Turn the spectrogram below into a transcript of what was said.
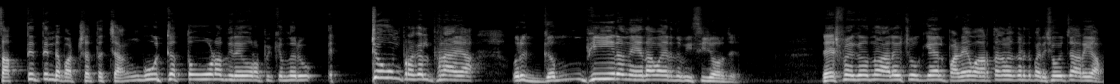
സത്യത്തിന്റെ പക്ഷത്ത് ചങ്കൂറ്റത്തോടെ നിലയുറപ്പിക്കുന്ന ഒരു ഏറ്റവും പ്രഗത്ഭനായ ഒരു ഗംഭീര നേതാവായിരുന്നു പി സി ജോർജ്. രേഷ്മയൊക്കെ ഒന്ന് ആലോചിച്ച് നോക്കിയാൽ പഴയ വാർത്തകളൊക്കെ എടുത്ത് പരിശോധിച്ചാൽ അറിയാം.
